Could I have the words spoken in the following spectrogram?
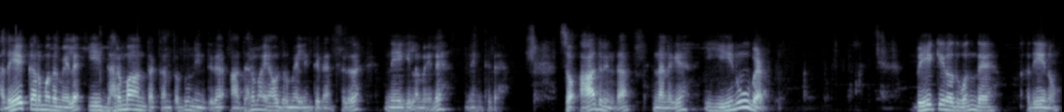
ಅದೇ ಕರ್ಮದ ಮೇಲೆ ಈ ಧರ್ಮ ಅಂತಕ್ಕಂಥದ್ದು ನಿಂತಿದೆ. ಆ ಧರ್ಮ ಯಾವ್ದ್ರ ಮೇಲೆ ನಿಂತಿದೆ ಅಂತ ಹೇಳಿದ್ರೆ ನೇಗಿಲ ಮೇಲೆ ನಿಂತಿದೆ. ಸೊ ಆದ್ರಿಂದ ನನಗೆ ಏನೂ ಬೇಡ. ಬೇಕಿರೋದು ಒಂದೇ, ಅದೇನು?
